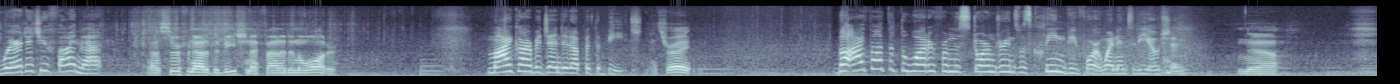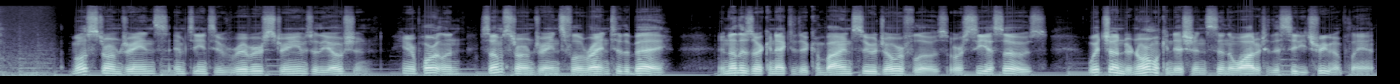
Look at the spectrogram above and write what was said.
Where did you find that? I was surfing out at the beach and I found it in the water. My garbage ended up at the beach. That's right. But I thought that the water from the storm drains was clean before it went into the ocean. No. Most storm drains empty into rivers, streams, or the ocean. Here in Portland, some storm drains flow right into the bay, and others are connected to combined sewage overflows, or CSOs, which under normal conditions send the water to the city treatment plant.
